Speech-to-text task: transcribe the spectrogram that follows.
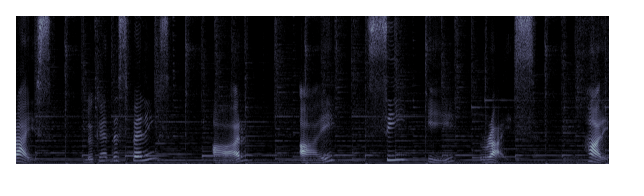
Rice. Look at the spellings. R I C E rice. හරි.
